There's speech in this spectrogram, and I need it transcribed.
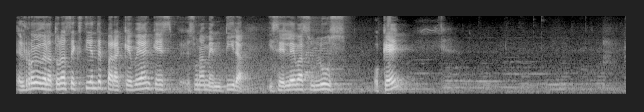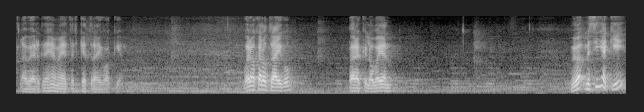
el rollo de la Torah se extiende para que vean que es, es una mentira y se eleva su luz, ¿ok? A ver, déjenme ver qué traigo aquí. Bueno, acá lo traigo para que lo vayan ¿Me, sigue aquí?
